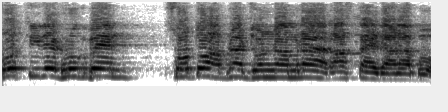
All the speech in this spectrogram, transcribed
বস্তিতে ঢুকবেন, তত আপনার জন্য আমরা রাস্তায় দাঁড়াবো।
